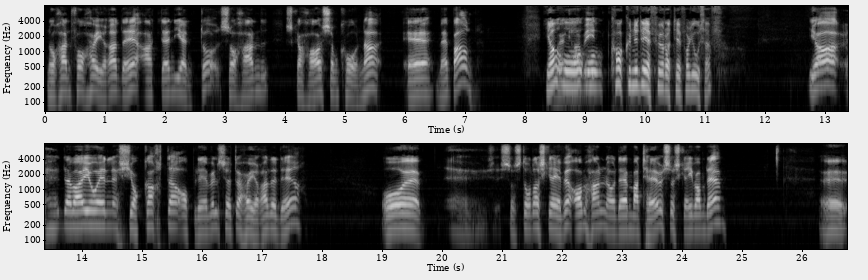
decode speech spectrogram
når han får høre det at den jenta som han skal ha som kone, er med barn. Ja, og, og, hva kunne det føre til for Josef? Ja, det var jo en sjokkarta opplevelse til å det der. Og eh, så står det skrevet om han, og det er Matteus som skriver om det. Eh,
